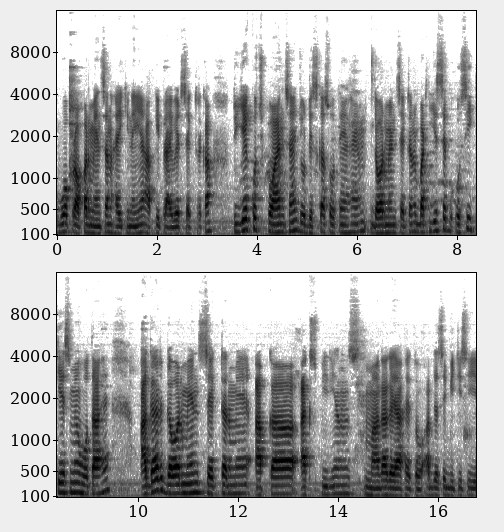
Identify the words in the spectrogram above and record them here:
वो प्रॉपर मेंशन है कि नहीं है आपकी प्राइवेट सेक्टर का? तो ये कुछ पॉइंट्स हैं जो डिस्कस होते हैं गवर्नमेंट सेक्टर में बट ये सिर्फ़ उसी केस में होता है अगर गवर्नमेंट सेक्टर में आपका एक्सपीरियंस मांगा गया है तो अब जैसे बीटीसी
